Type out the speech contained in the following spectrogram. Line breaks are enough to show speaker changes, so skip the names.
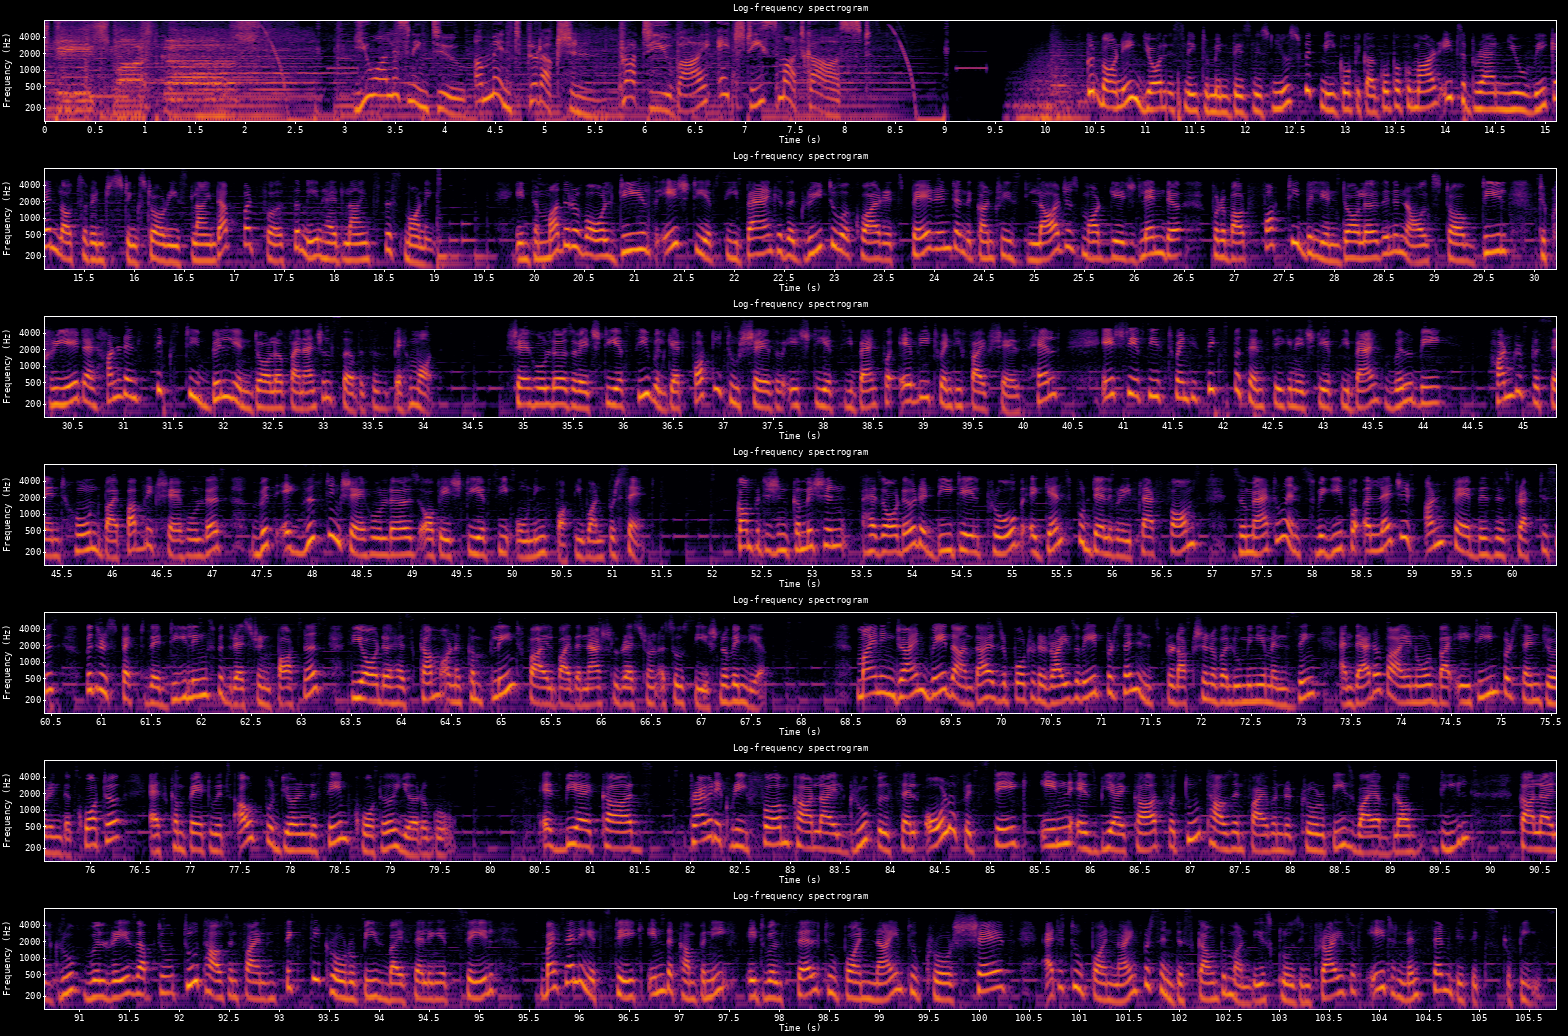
HT Smartcast.
You are listening to a Mint production brought to you by HT Smartcast.
Good morning. You're listening to Mint Business News with me, Gopika Gopakumar. It's a brand new week and lots of interesting stories lined up. But first, the main headlines this morning. In the mother of all deals, HDFC Bank has agreed to acquire its parent and the country's largest mortgage lender for about $40 billion in an all stock deal to create a $160 billion financial services behemoth. Shareholders of HDFC will get 42 shares of HDFC Bank for every 25 shares held. HDFC's 26% stake in HDFC Bank will be 100% owned by public shareholders, with existing shareholders of HDFC owning 41%. Competition Commission has ordered a detailed probe against food delivery platforms Zomato and Swiggy for alleged unfair business practices with respect to their dealings with restaurant partners. The order has come on a complaint filed by the National Restaurant Association of India. Mining giant Vedanta has reported a rise of 8% in its production of aluminium and zinc and that of iron ore by 18% during the quarter as compared to its output during the same quarter a year ago. SBI Cards private equity firm Carlyle Group will sell all of its stake in SBI Cards for 2,500 crore rupees via block deal. Carlyle Group will raise up to 2,560 crore rupees by selling its sale by selling its stake in the company, it will sell 2.92 crore shares at a 2.9% discount to Monday's closing price of 876 rupees.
